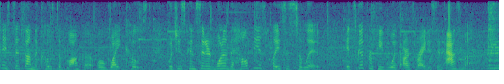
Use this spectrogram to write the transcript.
Alicante sits on the Costa Blanca, or White Coast, which is considered one of the healthiest places to live. It's good for people with arthritis and asthma.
